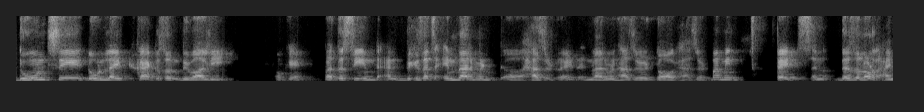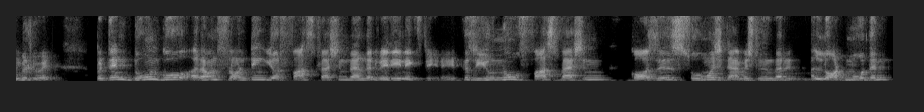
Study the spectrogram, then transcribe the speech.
don't say don't light crackers on Diwali. Okay, but the same and because that's environment uh, hazard, right? Environment hazard, dog hazard. But I mean, pets and there's a lot of angle to it. But then don't go around flaunting your fast fashion brand the very next day, right? Because you know fast fashion causes so much damage to the environment, a lot more than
